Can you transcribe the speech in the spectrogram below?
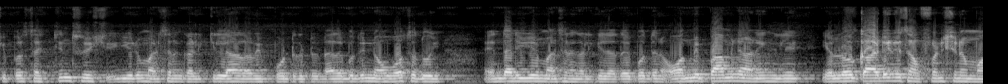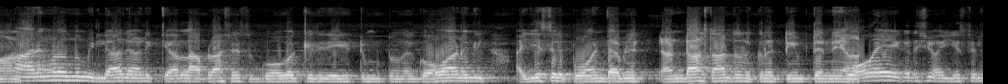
കീപ്പർ സച്ചിൻ സുരേഷ് ഈ ഒരു മത്സരം കളിക്കില്ല എന്ന റിപ്പോർട്ട് കിട്ടുന്നുണ്ട് അതേപോലെ തന്നെ നോവോ സദോയ് എന്തായാലും ഈ ഒരു മത്സരം കളിക്കില്ല. അതേപോലെ തന്നെ ഓർമ്മിപ്പാമിനാണെങ്കിൽ യെല്ലോ കാർഡിന് സസ്പെൻഷനുമാണ് താരങ്ങളൊന്നും ഇല്ലാതെയാണ് കേരള ബ്ലാസ്റ്റേഴ്സ് ഗോവയ്ക്കെതിരെ ഏറ്റുമുട്ടുന്നത്. ഗോവ ആണെങ്കിൽ ഐ എസ് എൽ പോയിന്റ് ടേബിളിൽ രണ്ടാം സ്ഥാനത്ത് നിൽക്കുന്ന ടീം തന്നെയാണ്. ഗോവയെ ഏകദേശം ഐ എസ് എൽ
